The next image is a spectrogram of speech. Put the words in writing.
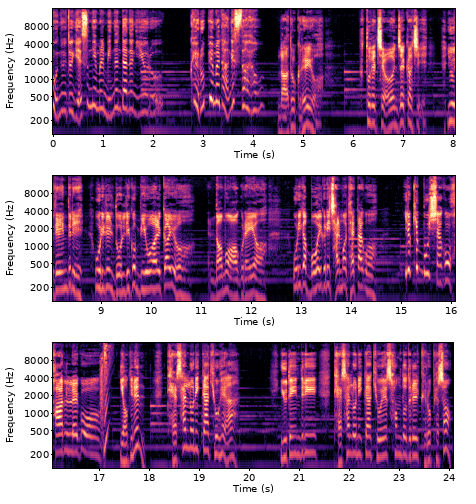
오늘도 예수님을 믿는다는 이유로 괴롭힘을 당했어요. 나도 그래요. 도대체 언제까지 유대인들이 우리를 놀리고 미워할까요? 너무 억울해요. 우리가 뭘 그리 잘못했다고 이렇게 무시하고 화를 내고 여기는 데살로니가 교회야. 유대인들이 데살로니가 교회 성도들을 괴롭혀서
